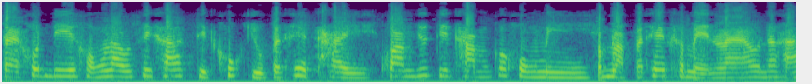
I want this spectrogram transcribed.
แต่คนดีของเราสิคะติดคุกอยู่ประเทศไทย ความยุติธรรมก็คงมีสำหรับประเทศเขมรแล้วนะคะ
